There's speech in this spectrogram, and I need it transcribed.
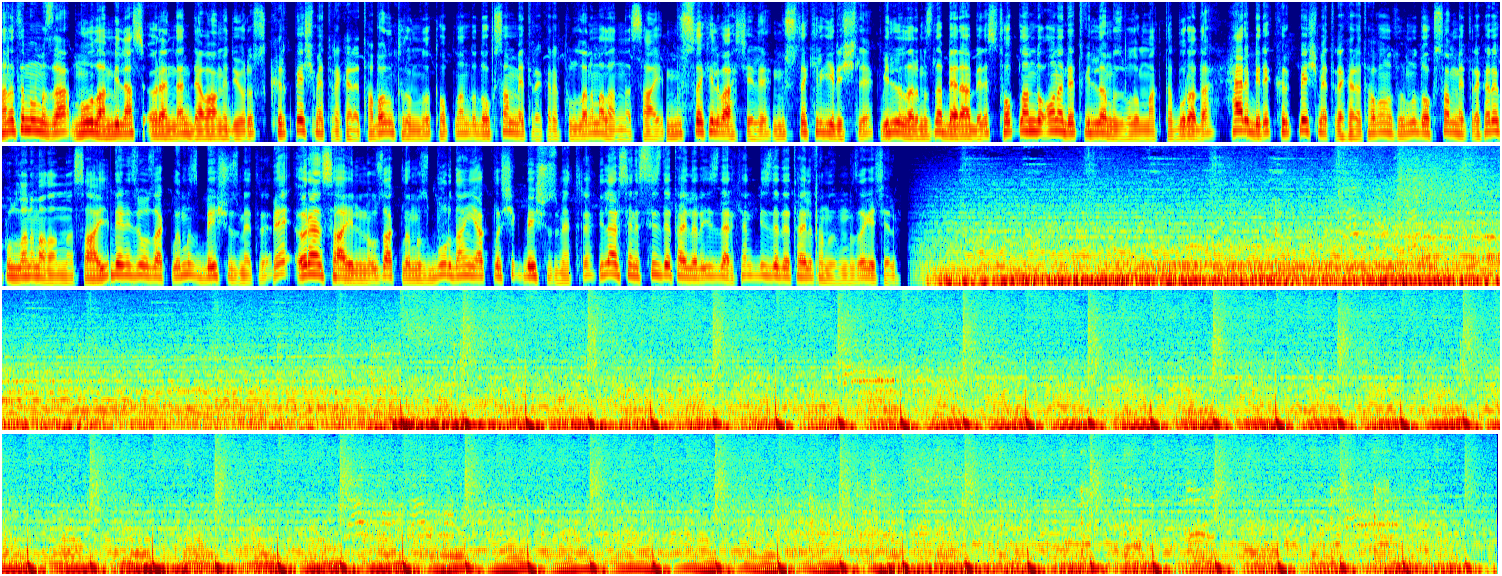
Tanıtımımıza Muğla Milas Ören'den devam ediyoruz. 45 metrekare taban oturumlu, toplamda 90 metrekare kullanım alanına sahip müstakil bahçeli, müstakil girişli villalarımızla beraberiz. Toplamda 10 adet villamız bulunmakta burada. Her biri 45 metrekare taban oturumlu, 90 metrekare kullanım alanına sahip. Denize uzaklığımız 500 metre ve Ören sahiline uzaklığımız buradan yaklaşık 500 metre. Dilerseniz siz detayları izlerken biz de detaylı tanıtımımıza geçelim.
